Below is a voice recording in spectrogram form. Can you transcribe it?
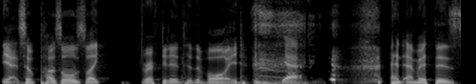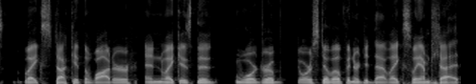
Yeah. So puzzles like drifted into the void. Yeah. and Emmett is like stuck in the water and like is the wardrobe door still open or did that like slam shut?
